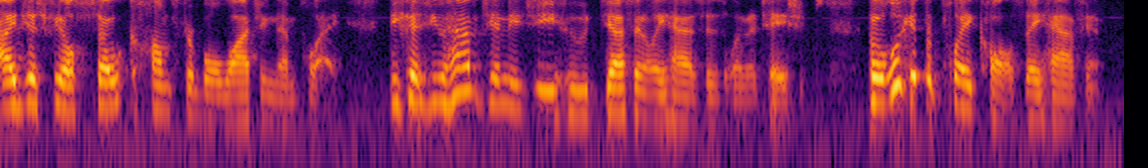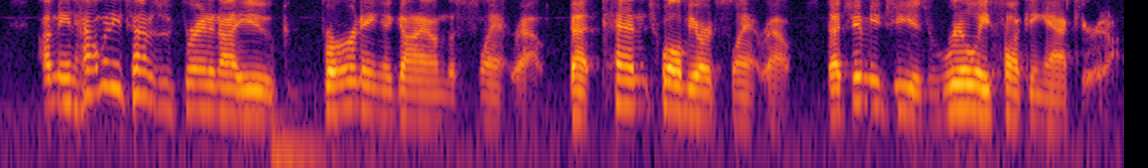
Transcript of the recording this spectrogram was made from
I just feel so comfortable watching them play because you have Jimmy G, who definitely has his limitations. But look at the play calls they have him. I mean, how many times was Brandon Aiyuk burning a guy on the slant route, that 10, 12 yard slant route that Jimmy G is really fucking accurate on?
